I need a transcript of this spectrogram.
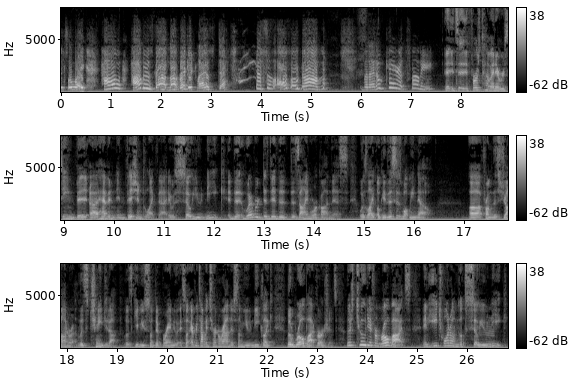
It's like how how does God not recognize death? this is all so dumb. But I don't care. It's funny. It's the first time I'd ever seen vi- uh, Heaven envisioned like that. It was so unique. The, whoever did, did the design work on this was like, okay, this is what we know. uh, from this genre. Let's change it up. Let's give you something brand new. So every time I turn around, there's some unique, like the robot versions. There's two different robots, and each one of them looks so unique.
